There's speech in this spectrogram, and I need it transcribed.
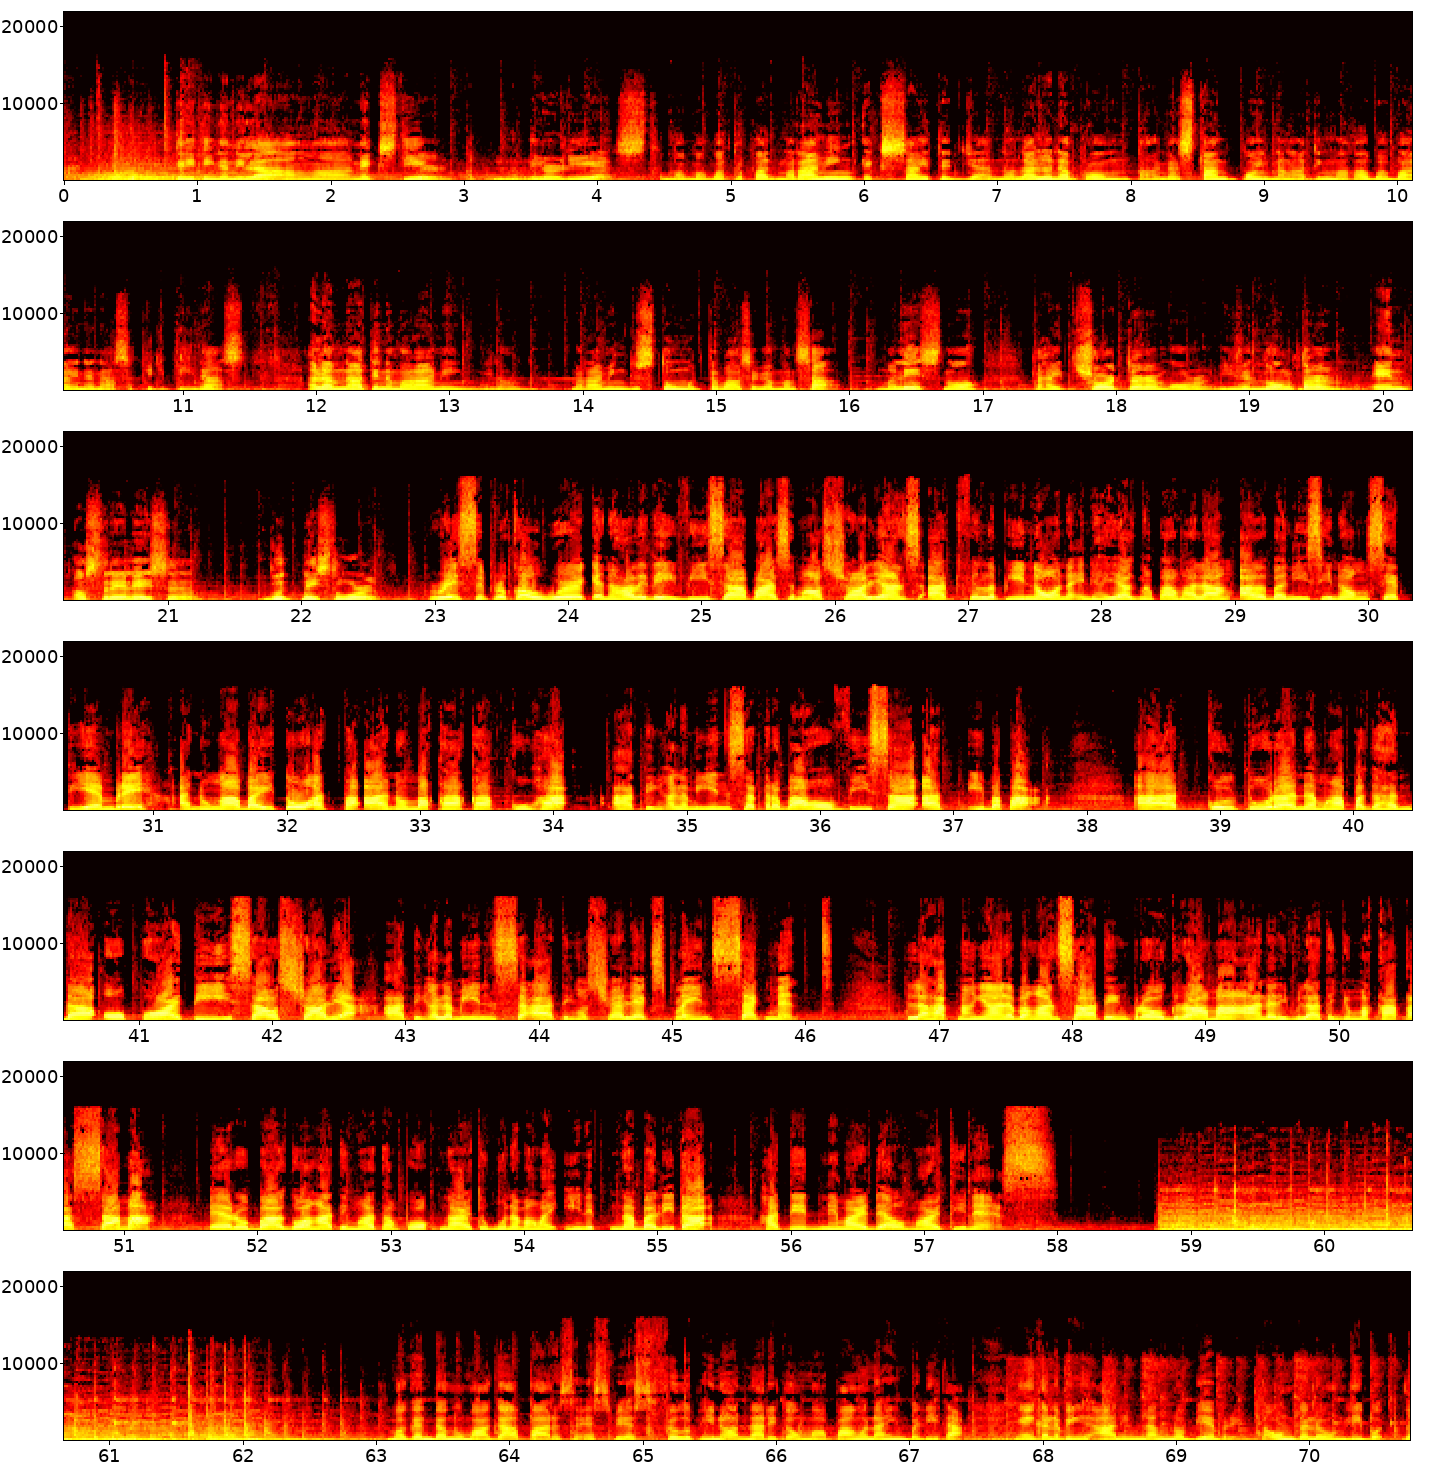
tinitingnan nila ang uh, next year at, Mm. at the earliest ma- ma- matupad. Maraming excited dyan, no? lalo na from uh, na standpoint ng ating mga kababayan na nasa Pilipinas. Alam natin na maraming, you know, maraming gustong magtrabaho sa ibang bansa, umalis, no? Kahit short term or even long term. And Australia is a good place to work. Reciprocal work and holiday visa para sa mga Australians at Filipino na inihayag ng pamahalaang Albanese noong Setyembre. Ano nga ba ito at paano makakakuha? Ating alamin sa trabaho, visa at iba pa. At kultura ng mga paghahanda o party sa Australia. Ating alamin sa ating Australia Explained segment. Lahat ng yan abangan sa ating programa. Analibulatan yung makakasama. Pero bago ang ating mga tampok, narito muna mga may init na balita, hatid ni Mardel Martinez. Magandang umaga para sa SBS Filipino. Narito ang mga pangunahing balita. Ngayong kalabing anim ng Nobyembre, taong 2023.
